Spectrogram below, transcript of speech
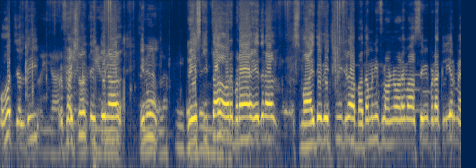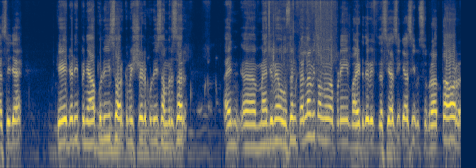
ਬਹੁਤ ਜਲਦੀ ਪ੍ਰੋਫੈਸ਼ਨਲ ਤਰੀਕੇ ਨਾਲ ਇਹਨੂੰ ਟ੍ਰੇਸ ਕੀਤਾ ਔਰ ਬੜਾ ਇਹਦੇ ਨਾਲ ਸਮਾਜ ਦੇ ਵਿੱਚ ਵੀ ਜਿਹੜਾ ਬਦਮਨੀ ਫਲਾਉਣ ਵਾਲੇ ਵਾਸਤੇ ਵੀ ਬੜਾ ਕਲੀਅਰ ਮੈਸੇਜ ਹੈ ਕਿ ਜਿਹੜੀ ਪੰਜਾਬ ਪੁਲਿਸ ਔਰ ਕਮਿਸ਼ਨਰਡ ਪੁਲਿਸ ਅੰਮ੍ਰਿਤਸਰ ਮੈਂ ਜਿਵੇਂ ਉਸ ਦਿਨ ਪਹਿਲਾਂ ਵੀ ਤੁਹਾਨੂੰ ਆਪਣੀ ਬਾਈਟ ਦੇ ਵਿੱਚ ਦੱਸਿਆ ਸੀ ਕਿ ਅਸੀਂ ਸਬਰਤਾ ਔਰ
